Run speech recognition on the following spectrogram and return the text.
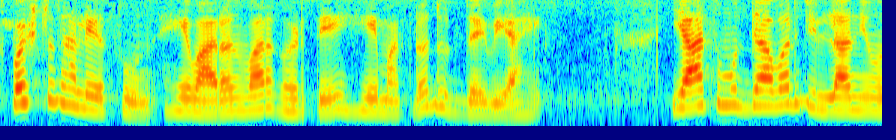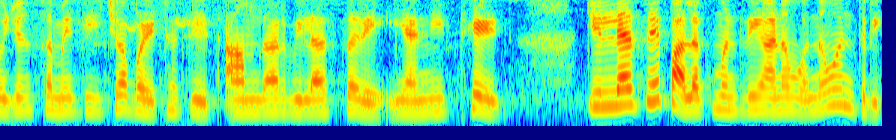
स्पष्ट झाले असून हे वारंवार घडते हे मात्र दुर्दैवी आहे. याच मुद्द्यावर जिल्हा नियोजन समितीच्या बैठकीत आमदार विलास तरे यांनी थेट जिल्ह्याचे पालकमंत्री आणि वनमंत्री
